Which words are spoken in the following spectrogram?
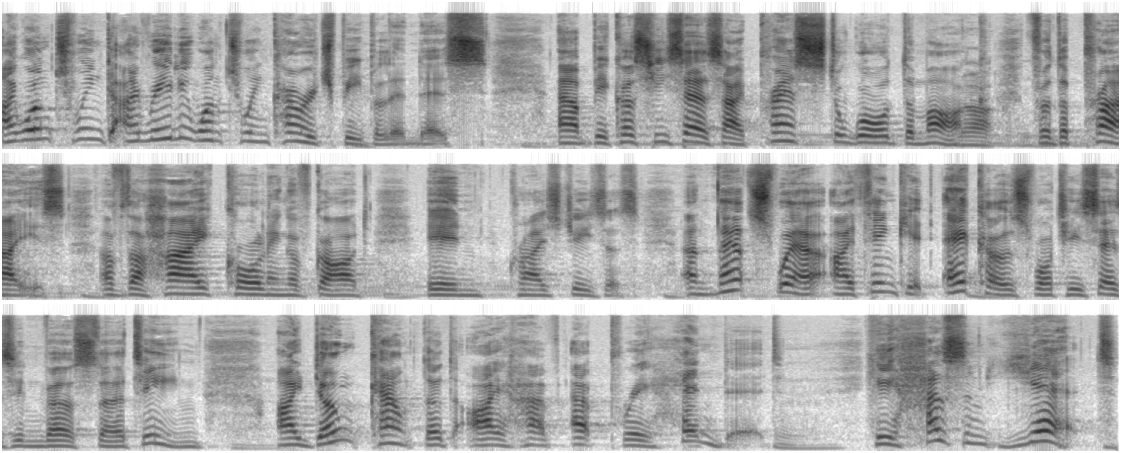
I want to, I really want to encourage people in this uh, because he says, I press toward the mark Mark. for the prize of the high calling of God in Christ Jesus. And that's where I think it echoes what he says in verse 13. I don't count that I have apprehended. He hasn't yet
